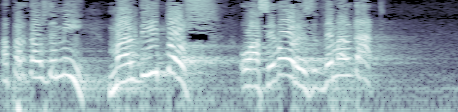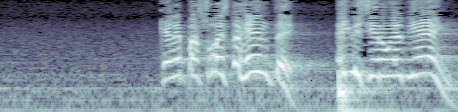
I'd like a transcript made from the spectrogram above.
apartaos de mí, malditos o hacedores de maldad. ¿Qué le pasó a esta gente? Ellos hicieron el bien.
